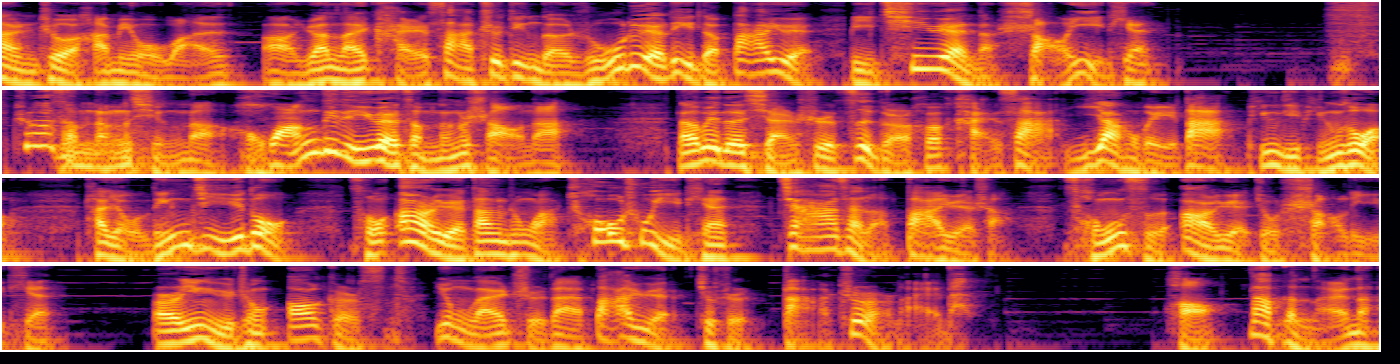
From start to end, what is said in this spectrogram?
但这还没有完啊！原来凯撒制定的儒略历的八月比七月呢少一天，这怎么能行呢？皇帝的月怎么能少呢？那为了显示自个儿和凯撒一样伟大，平起平坐，他有灵机一动。从二月当中啊抽出一天加在了八月上，从此二月就少了一天。而英语中 August 用来指代八月，就是打这儿来的。好，那本来呢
